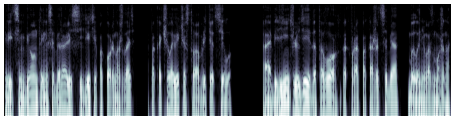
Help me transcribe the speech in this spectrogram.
Ведь симбионты не собирались сидеть и покорно ждать, пока человечество обретет силу. А объединить людей до того, как враг покажет себя, было невозможно.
